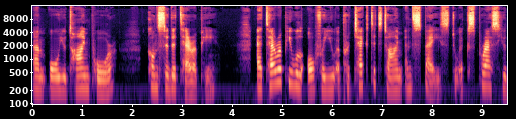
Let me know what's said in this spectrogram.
um, or you're time poor, consider therapy a therapy will offer you a protected time and space to express your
